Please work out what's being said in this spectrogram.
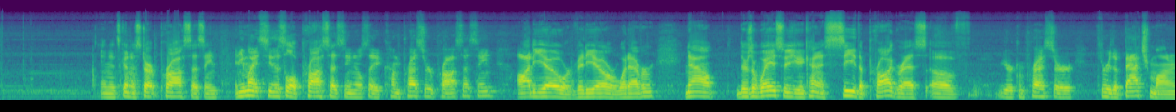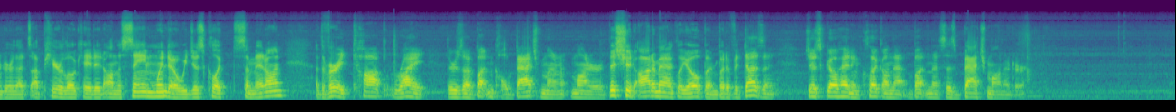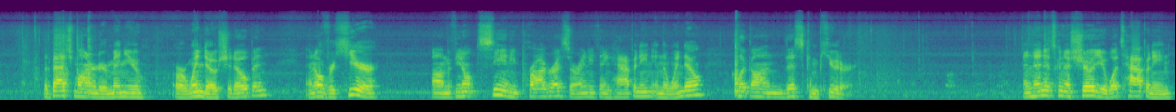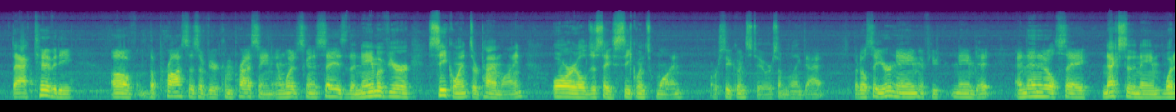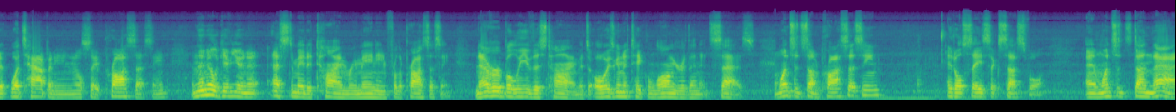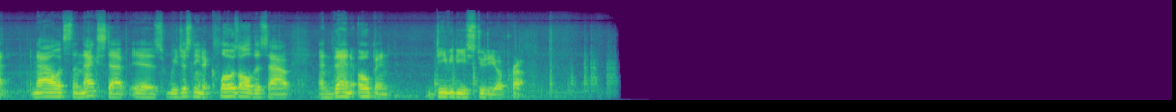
and it's going to start processing and you might see this little processing it'll say compressor processing audio or video or whatever now there's a way so you can kind of see the progress of your compressor through the batch monitor that's up here located on the same window we just clicked submit on. At the very top right there's a button called batch mon monitor. This should automatically open but if it doesn't just go ahead and click on that button that says batch monitor. The batch monitor menu or window should open and over here um, if you don't see any progress or anything happening in the window click on this computer and then it's going to show you what's happening the activity of the process of your compressing. And what it's going to say is the name of your sequence or timeline or it'll just say sequence 1 or sequence 2 or something like that. But it'll say your name if you named it and then it'll say next to the name what it, what's happening and it'll say processing. And then it'll give you an estimated time remaining for the processing. Never believe this time. It's always going to take longer than it says. Once it's done processing it'll say successful. And once it's done that now it's the next step is we just need to close all this out and then open DVD Studio Pro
